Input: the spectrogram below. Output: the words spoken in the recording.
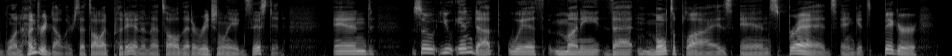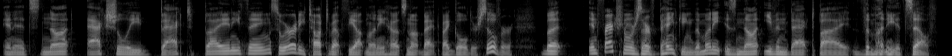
$100. That's all I put in, and that's all that originally existed. And So you end up with money that multiplies and spreads and gets bigger, and it's not actually backed by anything. So we already talked about fiat money, how it's not backed by gold or silver. But in fractional reserve banking, the money is not even backed by the money itself.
